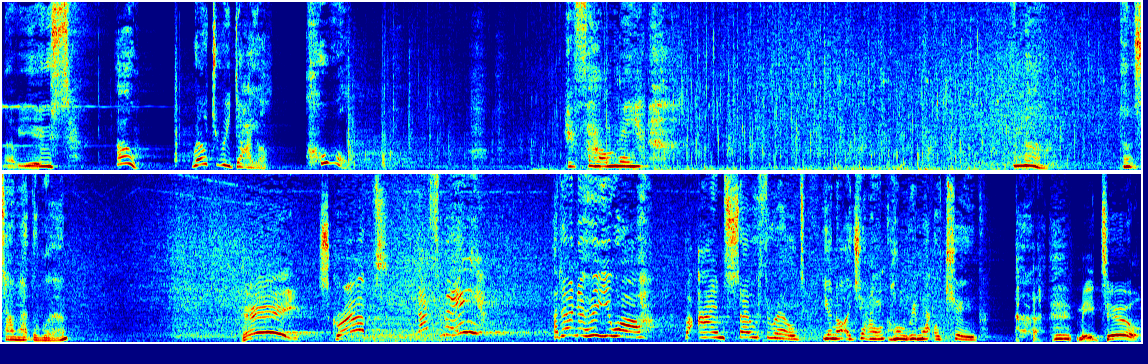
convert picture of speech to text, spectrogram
No use. Oh, rotary dial. Cool. You found me. Oh, no. Don't sound like the worm. Hey, Scraps? That's me! I don't know who you are, but I am so thrilled you're not a giant hungry metal tube. Me too.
